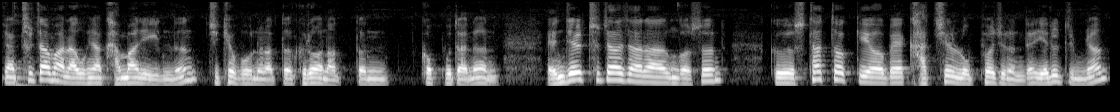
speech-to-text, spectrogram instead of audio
그냥 투자만 하고 그냥 가만히 있는 지켜보는 어떤 그런 어떤 것보다는 엔젤 투자자라는 것은 그 스타트업 기업의 가치를 높여주는데 예를 들면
